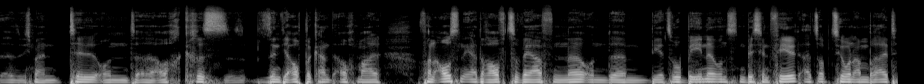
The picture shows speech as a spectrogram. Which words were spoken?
also ich meine, Till und äh, auch Chris sind ja auch bekannt, auch mal von außen eher drauf zu werfen, ne? Und ähm, jetzt, wo Bene uns ein bisschen fehlt als Option am Brett,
